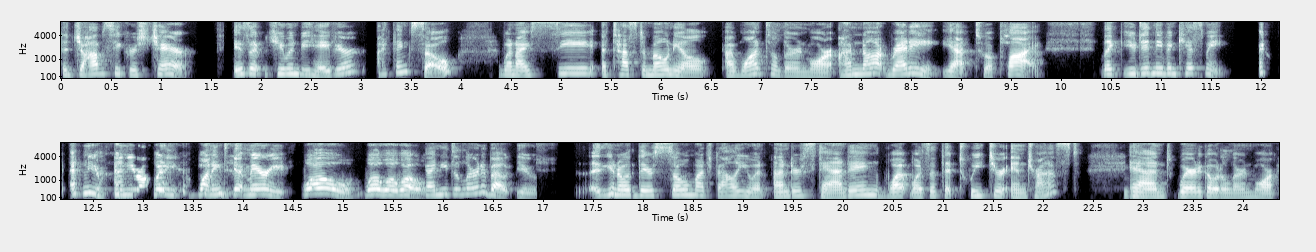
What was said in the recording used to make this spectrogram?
the job seeker's chair. Is it human behavior? I think so. When I see a testimonial, I want to learn more. I'm not ready yet to apply. Like you didn't even kiss me. and you and you're already wanting to get married. Whoa, whoa, whoa, whoa. I need to learn about you. Uh, you know, there's so much value in understanding what was it that tweaked your interest mm-hmm. and where to go to learn more.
